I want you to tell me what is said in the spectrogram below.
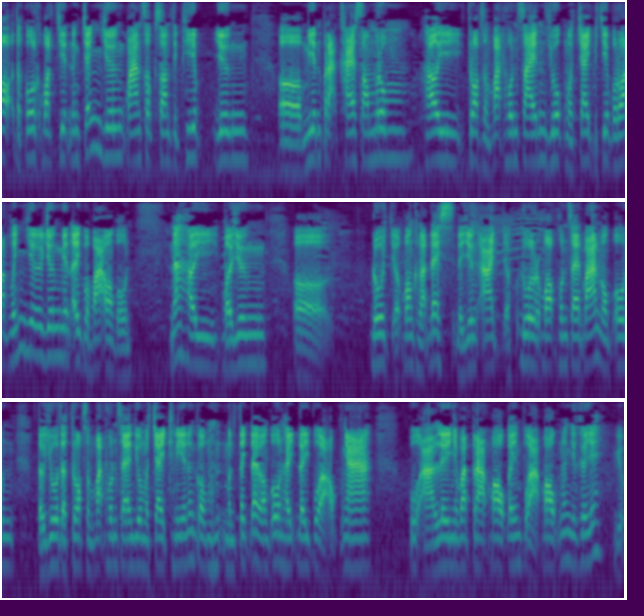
ដកតកូលក្បត់ជាតិនឹងចេញយើងបានសុខសន្តិភាពយើងមានប្រាក់ខែសមរម្យហើយទ្រព្យសម្បត្តិហ៊ុនសែនយកមកចែកប្រជាពលរដ្ឋវិញយើងមានអីពិបាកបងប្អូនណាហើយបើយើងអឺ ដូចបង់ក្លាដេសដែលយើងអាចផ្ដួលរបបហ៊ុនសែនបានបងប្អូនទៅយកតែទ្រព្យសម្បត្តិហ៊ុនសែនយកមកចែកគ្នាហ្នឹងក៏មិនតិចដែរបងប្អូនហើយដីពួកអាអុកញ៉ាពួកអាលេងវត្តត្រាបោកអីពួកអាបោកហ្នឹងយើងឃើញទេវា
